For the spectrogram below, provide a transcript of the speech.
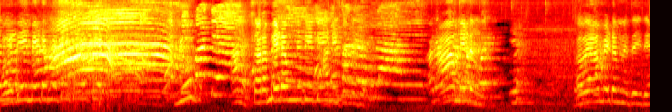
હવે બે મેડમ તારા મેડમ ને દે બે આ મેડમ હવે આ મેડમ ને દઈ દે.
